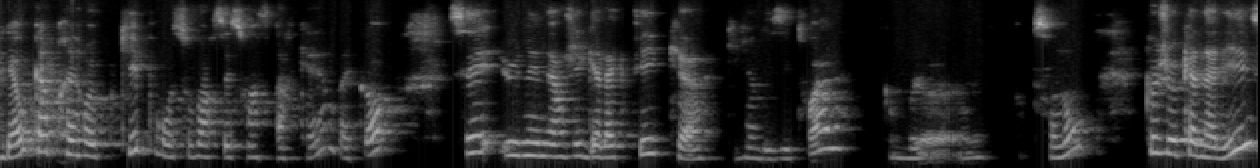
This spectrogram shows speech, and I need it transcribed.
Il n'y a aucun prérequis pour recevoir ces soins Starcare, d'accord? C'est une énergie galactique qui vient des étoiles, comme le, son nom, que je canalise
